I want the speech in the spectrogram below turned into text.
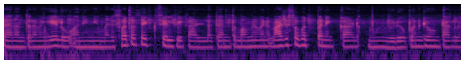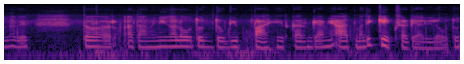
त्यानंतर आम्ही गेलो आणि मी माझ्या स्वतःच एक सेल्फी काढला. त्यानंतर मम्मी म्हणे माझ्यासोबत पण एक काढ. मग मी व्हिडिओ पण घेऊन टाकला लगेच. तर आता आम्ही निघालो होतो दोघी बाहेर कारण की आम्ही आतमध्ये केकसाठी आलेलो होतो.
